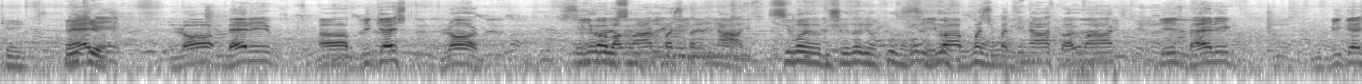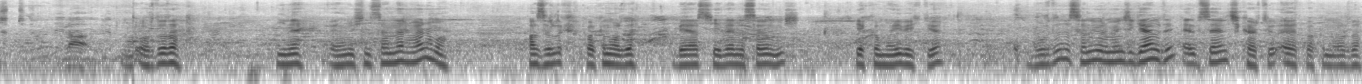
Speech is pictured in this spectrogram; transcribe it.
okay. Thank you. very, Lord, very uh, biggest Lord. Shiva Bhagavan Pashupatinath. Siva'ya bir şeyler yapıyorlar ama Shiva yapıyorlar? Pashupatinath Bhagavan is very biggest Lord. Orada da yine ölmüş insanlar var ama hazırlık bakın orada beyaz şeylerle sarılmış yakılmayı bekliyor. Burada da sanıyorum önce geldi elbiselerini çıkartıyor. Evet bakın orada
